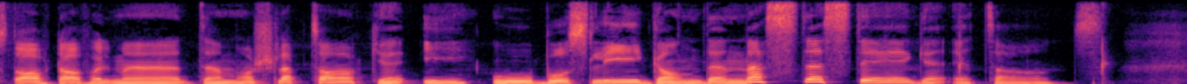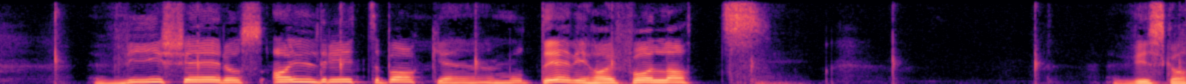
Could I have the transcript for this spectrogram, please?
starta iallfall med Dem har sluppet taket i Obos-ligaen, det neste steget er tatt. Vi ser oss aldri tilbake mot det vi har forlatt. Vi skal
